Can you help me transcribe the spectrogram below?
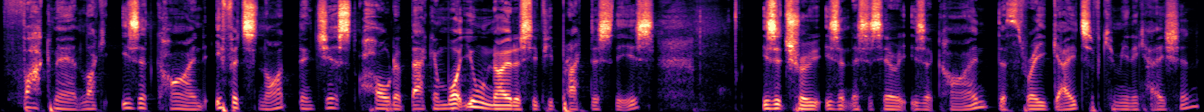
fuck man, like is it kind? If it's not, then just hold it back. And what you'll notice if you practice this is it true? Is it necessary? Is it kind? The three gates of communication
